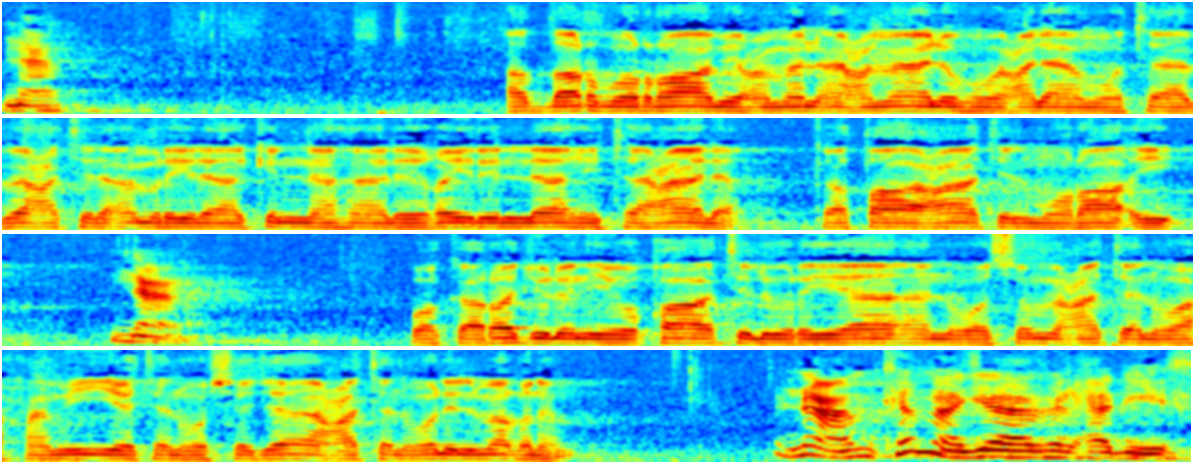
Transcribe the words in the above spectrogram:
نعم. الضرب الرابع من أعماله على متابعة الأمر لكنها لغير الله تعالى كطاعات المراء. نعم. وكرجل يقاتل رياء وسمعة وحمية وشجاعة وللمغنم. نعم كما جاء في الحديث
